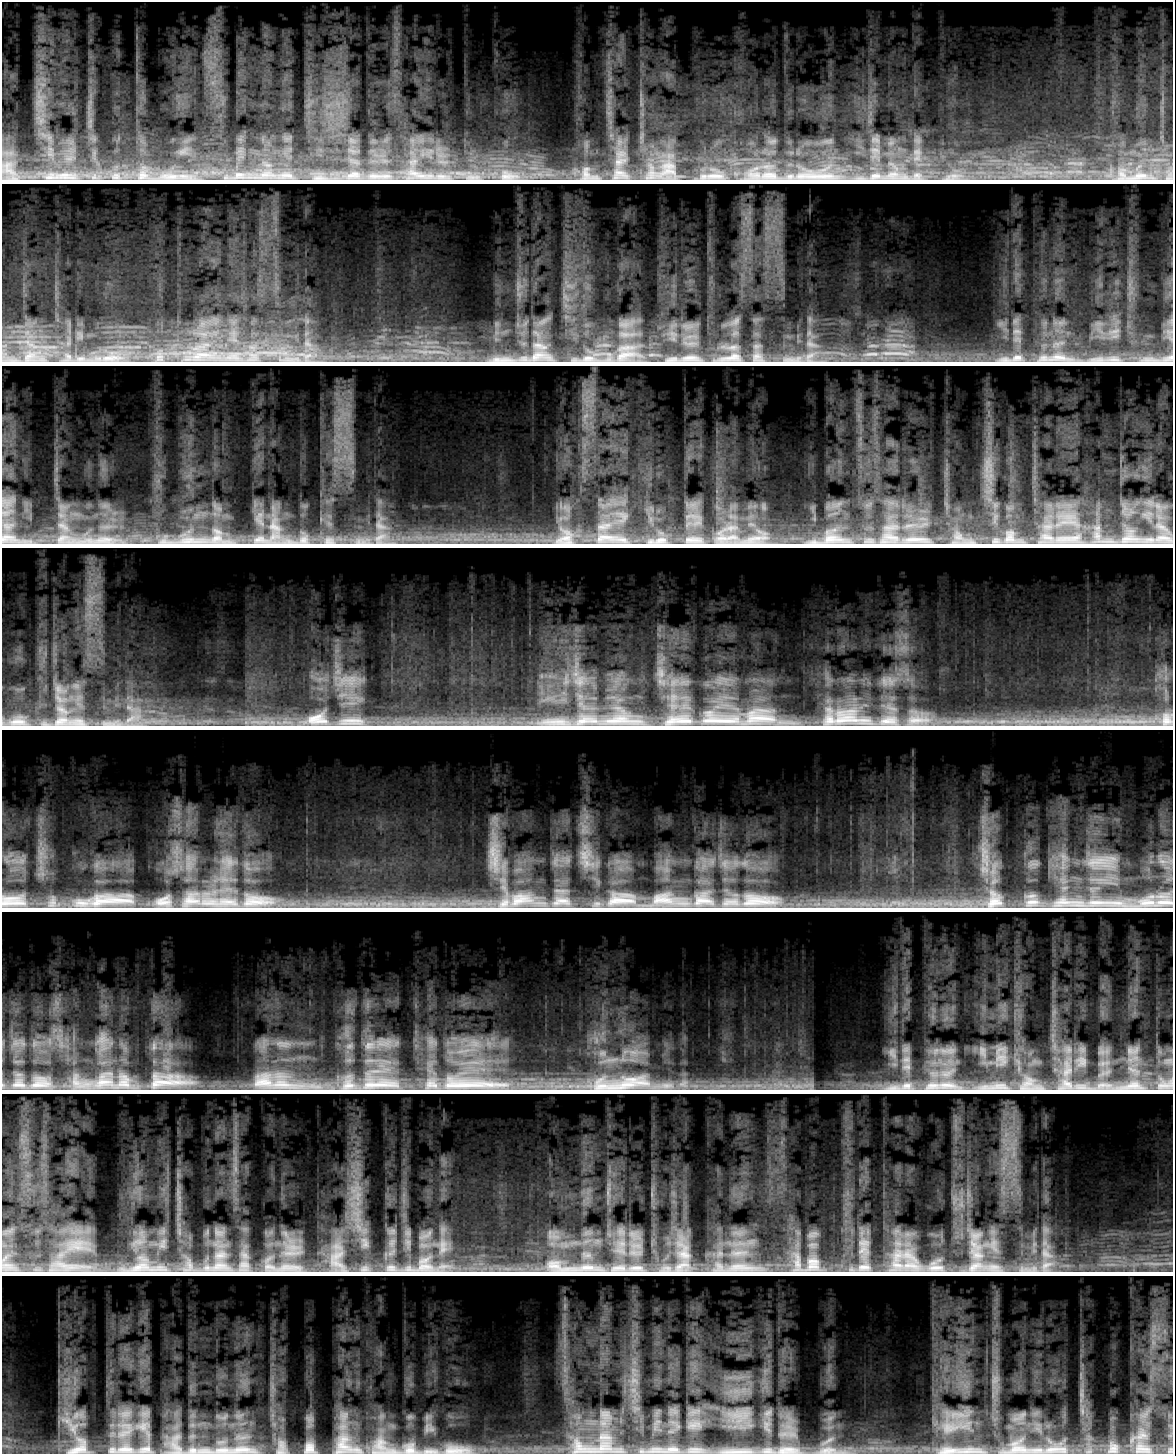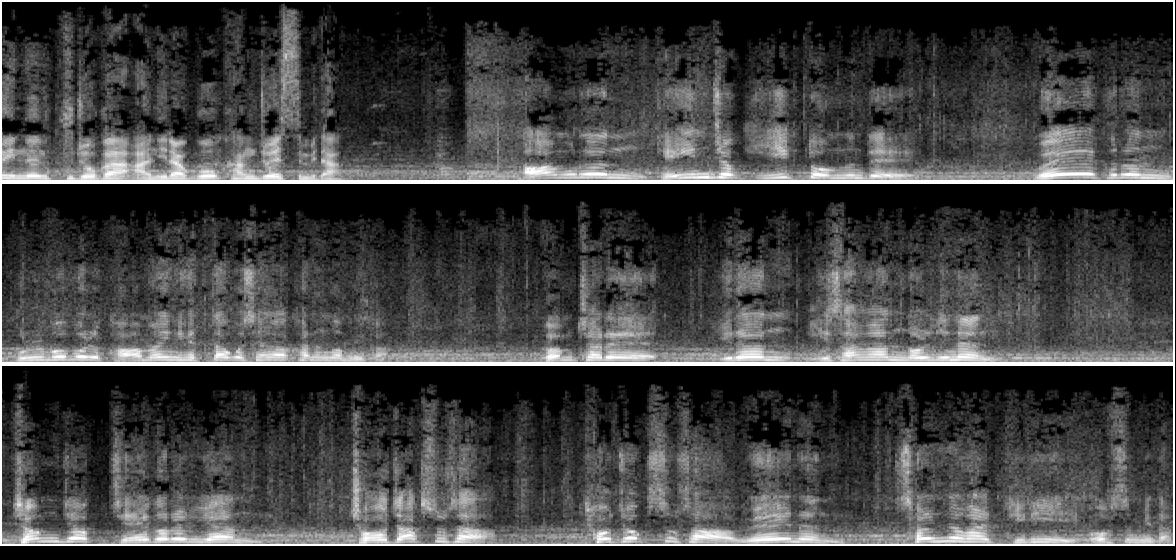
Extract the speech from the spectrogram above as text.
아침 일찍부터 모인 수백 명의 지지자들 사이를 뚫고 검찰청 앞으로 걸어 들어온 이재명 대표. 검은 정장 차림으로 포토라인에 섰습니다. 민주당 지도부가 뒤를 둘러쌌습니다. 이 대표는 미리 준비한 입장문을 9분 넘게 낭독했습니다. 역사에 기록될 거라며 이번 수사를 정치검찰의 함정이라고 규정했습니다. 오직 이재명 제거에만 혈안이 돼서 프로 축구가 고사를 해도 지방자치가 망가져도 적극 행정이 무너져도 상관없다라는 그들의 태도에 분노합니다. 이 대표는 이미 경찰이 몇 년 동안 수사해 무혐의 처분한 사건을 다시 끄집어내 없는 죄를 조작하는 사법 쿠데타라고 주장했습니다. 기업들에게 받은 돈은 적법한 광고비고 성남 시민에게 이익이 될 뿐 개인 주머니로 착복할 수 있는 구조가 아니라고 강조했습니다. 아무런 개인적 이익도 없는데 왜 그런 불법을 감행했다고 생각하는 겁니까? 검찰의 이런 이상한 논리는 정적 제거를 위한 조작 수사, 표적 수사 외에는 설명할 길이 없습니다.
